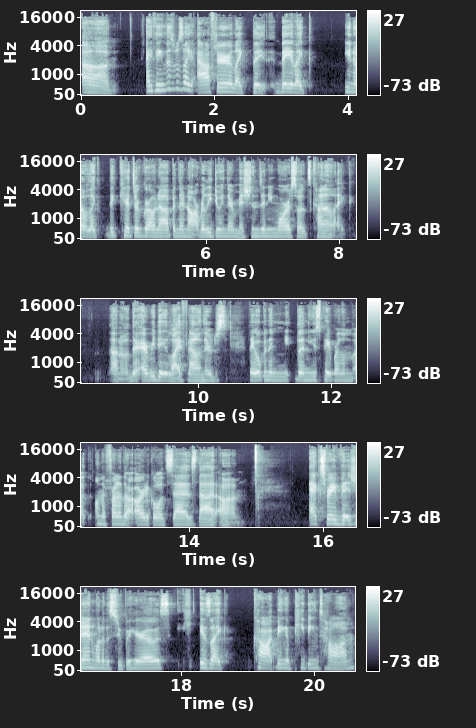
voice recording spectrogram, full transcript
um i think this was like after like they they like you know like the kids are grown up and they're not really doing their missions anymore so it's kind of like i don't know their everyday life now and they're just they open the, the newspaper and on the, on the front of the article it says that um x-ray vision one of the superheroes is like caught being a peeping tom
